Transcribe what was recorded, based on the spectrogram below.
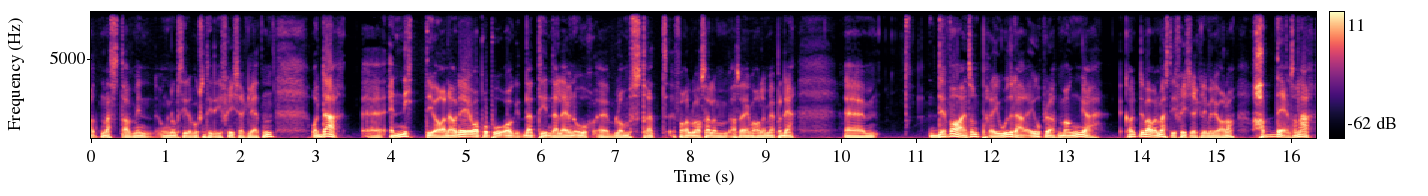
hatt mest av min ungdomstid og voksentid i frikirkeligheten. Og der eh, er 90-årene, og det er jo apropos òg den tiden der levende ord eh, blomstret for alvor, selv om altså, jeg var aldri med på det. Eh, det var en sånn periode der jeg opplevde at mange, det var vel mest i frikirkelige miljøer, da, hadde en sånn her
